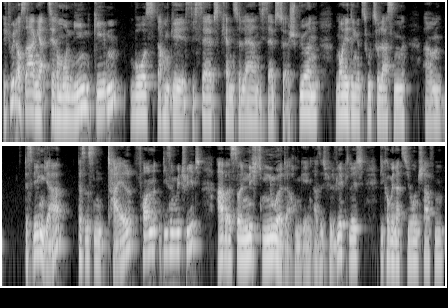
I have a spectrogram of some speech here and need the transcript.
ich würde auch sagen, ja, Zeremonien geben, wo es darum geht, sich selbst kennenzulernen, sich selbst zu erspüren, neue Dinge zuzulassen. Ähm, deswegen ja, das ist ein Teil von diesem Retreat aber es soll nicht nur darum gehen. Also ich will wirklich die Kombination schaffen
